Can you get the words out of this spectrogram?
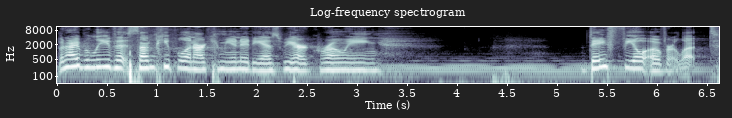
But I believe that some people in our community, as we are growing, they feel overlooked.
